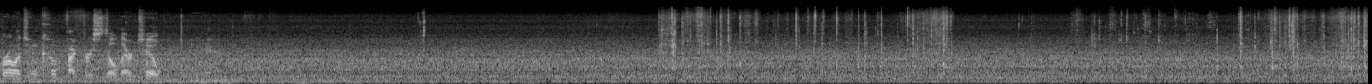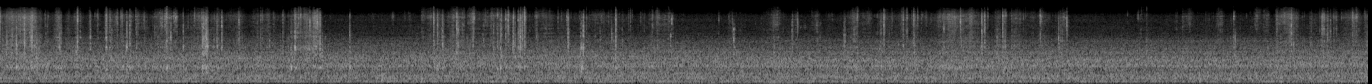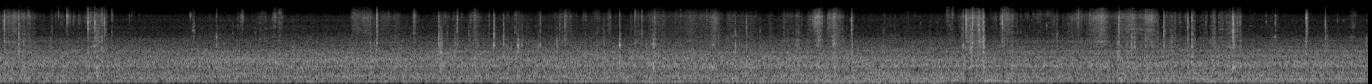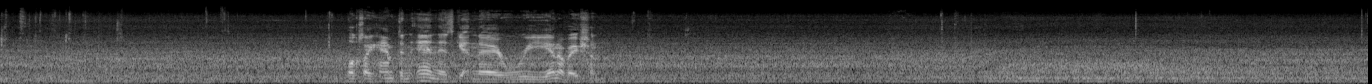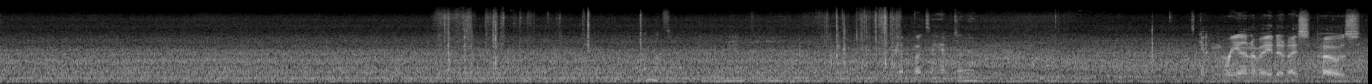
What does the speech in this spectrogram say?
Burlington Coat Factory's still there too. Looks like Hampton Inn is getting a re-innovation. That must be Hampton Yep, that's a Hampton Inn. It's getting re-innovated, I suppose.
